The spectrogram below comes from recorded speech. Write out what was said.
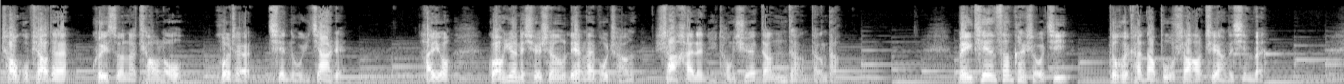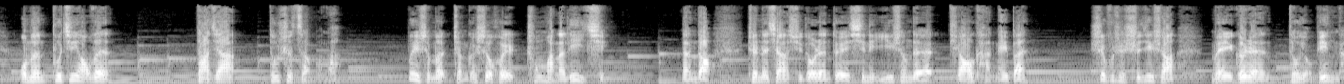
炒股票的亏损了跳楼或者迁怒于家人，还有。广院的学生恋爱不成，杀害了女同学，等等等等。每天翻看手机，都会看到不少这样的新闻。我们不禁要问：大家都是怎么了？为什么整个社会充满了戾气？难道真的像许多人对心理医生的调侃那般？是不是实际上每个人都有病呢？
